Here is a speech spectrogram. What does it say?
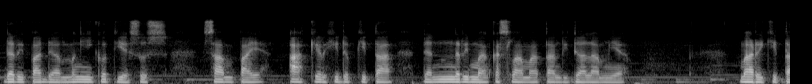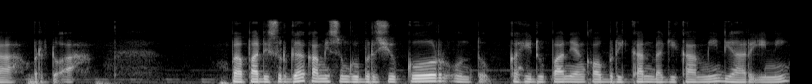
daripada mengikut Yesus sampai akhir hidup kita dan menerima keselamatan di dalamnya. Mari kita berdoa. Bapa di surga, kami sungguh bersyukur untuk kehidupan yang kau berikan bagi kami di hari ini.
